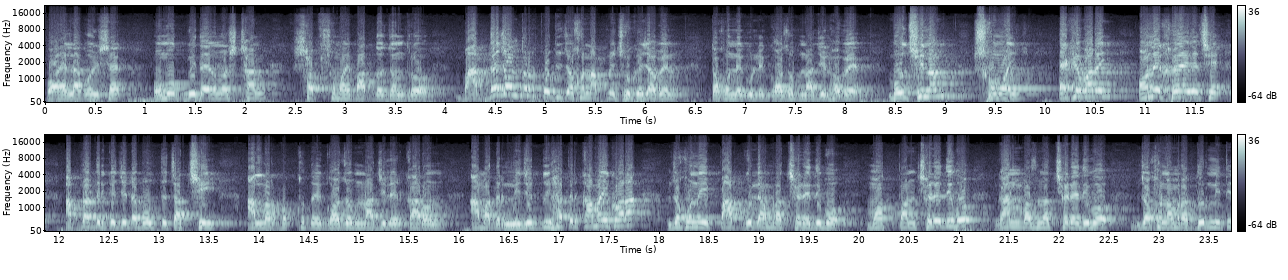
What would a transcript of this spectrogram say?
Pohela Boishakh, অমুক বিদায় অনুষ্ঠান, সব সময় বাদ্যযন্ত্র। বাদ্যযন্ত্রের প্রতি যখন আপনি ঝুঁকে যাবেন, তখন এগুলি গজব নাজিল হবে। বলছিলাম, সময় একেবারেই অনেক হয়ে গেছে। আপনাদেরকে যেটা বলতে চাচ্ছি, আল্লাহর পক্ষ থেকে গজব নাজিলের কারণ আমাদের নিজের দুই হাতের কামাই করা। যখন এই পাপগুলি আমরা ছেড়ে দিব, মদ পান ছেড়ে দিব, গান বাজনা ছেড়ে দিব, যখন আমরা দুর্নীতি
